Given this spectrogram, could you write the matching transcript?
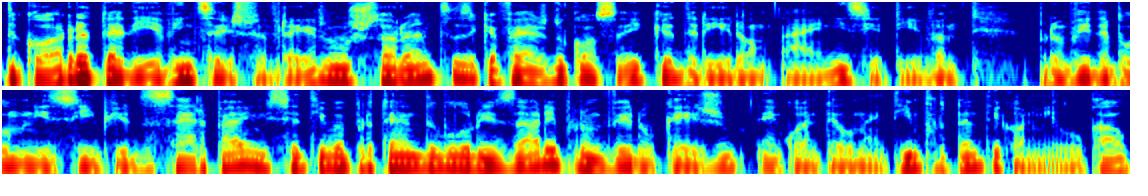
decorre até dia 26 de fevereiro nos restaurantes e cafés do Conselho que aderiram à iniciativa. Promovida pelo município de Serpa, a iniciativa pretende valorizar e promover o queijo enquanto elemento importante da economia local,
